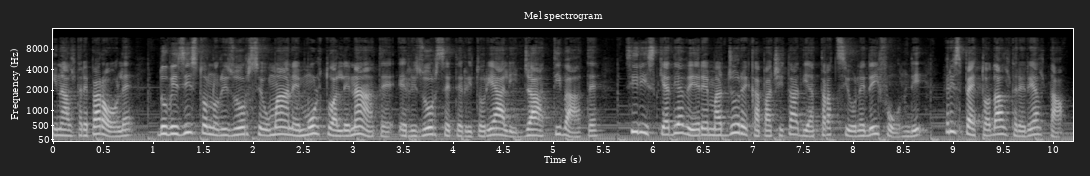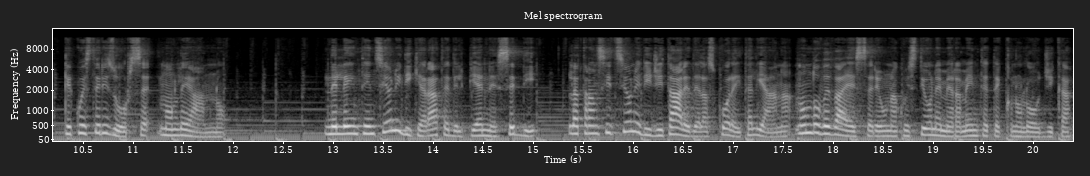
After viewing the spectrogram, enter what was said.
In altre parole, dove esistono risorse umane molto allenate e risorse territoriali già attivate, si rischia di avere maggiore capacità di attrazione dei fondi rispetto ad altre realtà che queste risorse non le hanno. Nelle intenzioni dichiarate del PNSD, la transizione digitale della scuola italiana non doveva essere una questione meramente tecnologica.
